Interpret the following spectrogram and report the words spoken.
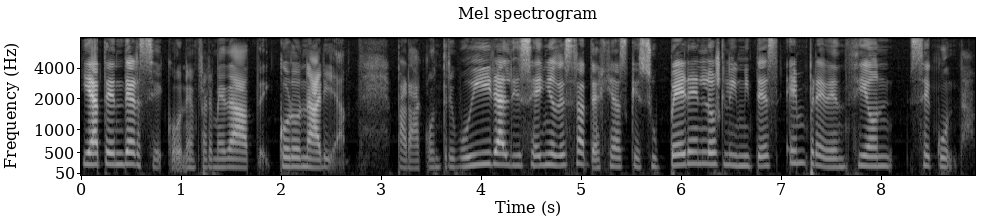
y atenderse con enfermedad coronaria para contribuir al diseño de estrategias que superen los límites en prevención secunda.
